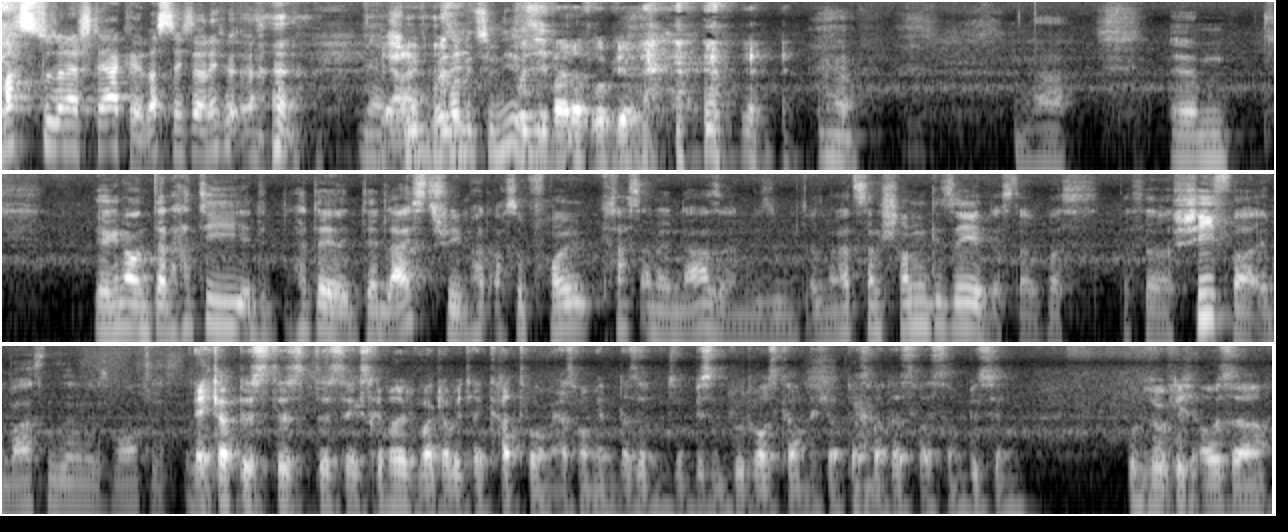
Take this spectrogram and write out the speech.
Machst es zu deiner Stärke. Lass dich da nicht. ja, ja, schön muss, ich, muss ich weiter probieren. Ja. Na, ähm, ja, genau, und dann hat, die, hat der, der Livestream hat auch so voll krass an der Nase angezoomt. Also man hat es dann schon gesehen, dass da was, dass da was schief war im wahrsten Sinne des Wortes. Ja, ich glaube, das, das, das Extremere war, glaube ich, der Cut, wo im ersten Moment also so ein bisschen Blut rauskam. Ich glaube, das Ja. war das, was so ein bisschen unwirklich aussah.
